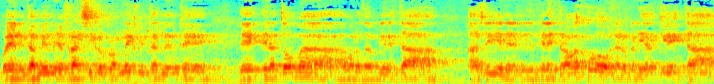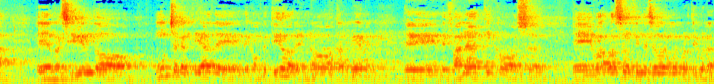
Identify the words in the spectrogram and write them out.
Bueno, también eh, Francisco Cornejo, intendente de, la toma, bueno, también está allí en el, en el trabajo, la localidad que está eh, recibiendo mucha cantidad de, de competidores, ¿no? También de, de fanáticos. Eh, va, va, a ser un fin de semana muy particular.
